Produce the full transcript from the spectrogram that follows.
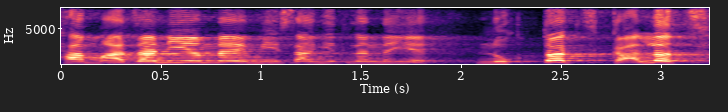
हा माझा नियम नाही मी सांगितलं नाहीये. नुकतंच कालच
